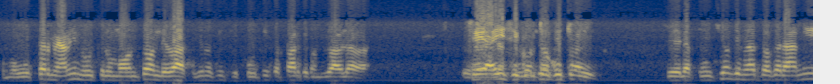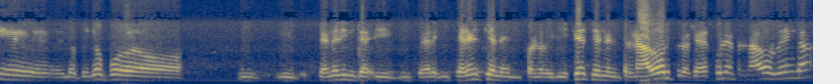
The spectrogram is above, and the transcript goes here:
Como gustarme a mí, me gustan un montón de bases. Yo no sé si escuché esa parte cuando yo hablaba. sí, ahí se cortó justo ahí. La función que me va a tocar a mí, lo que yo puedo y, tener injerencia en con la dirigencia en el entrenador, pero que después el entrenador venga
